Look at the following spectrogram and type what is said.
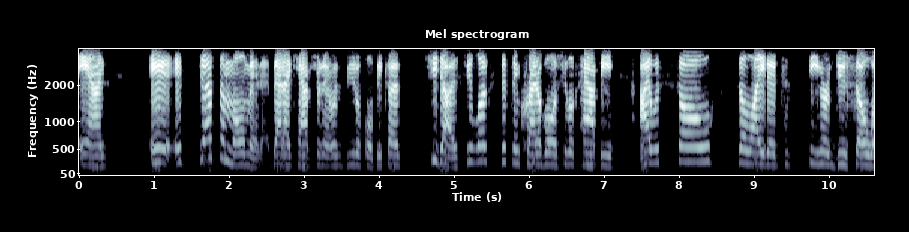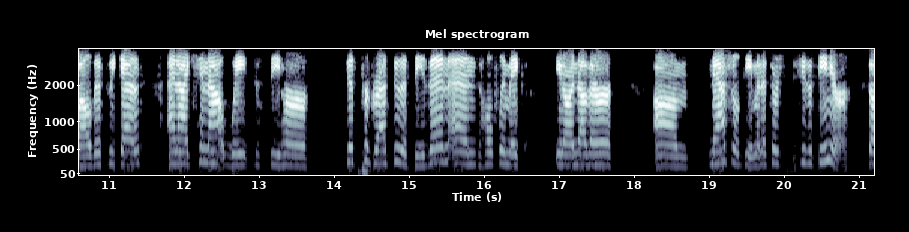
and it, it's just a moment that I captured, and it was beautiful because she does. She looks just incredible. She looks happy. I was so delighted to see her do so well this weekend, and I cannot wait to see her just progress through the season and hopefully make you know another um, national team. And it's her. She's a senior, so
